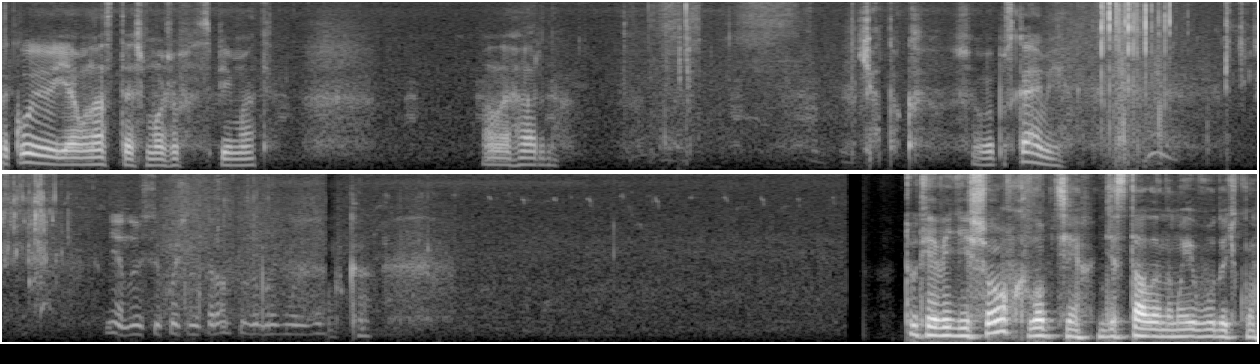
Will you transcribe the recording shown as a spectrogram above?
Такою я у нас теж можу спіймати. Але гарно. Чаток. Що, випускаємо її? Не, ну если хочешь на таранку забрать, можно. Тут я відійшов, хлопці дістали на мою вудочку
